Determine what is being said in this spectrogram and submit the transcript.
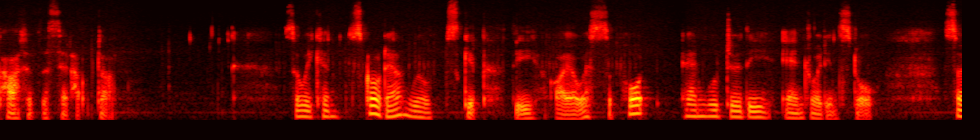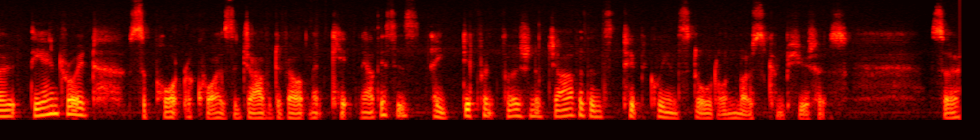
part of the setup done. So we can scroll down, we'll skip the iOS support, and we'll do the Android install. So the Android support requires the Java Development Kit. Now this is a different version of Java than typically installed on most computers. So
